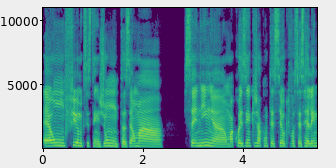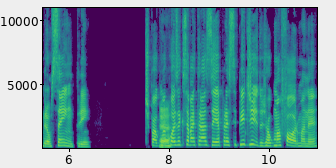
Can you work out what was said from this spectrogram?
é um filme que vocês têm juntas, é uma ceninha, uma coisinha que já aconteceu que vocês relembram sempre. Tipo, alguma É. coisa que você vai trazer pra esse pedido, de alguma forma, né?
